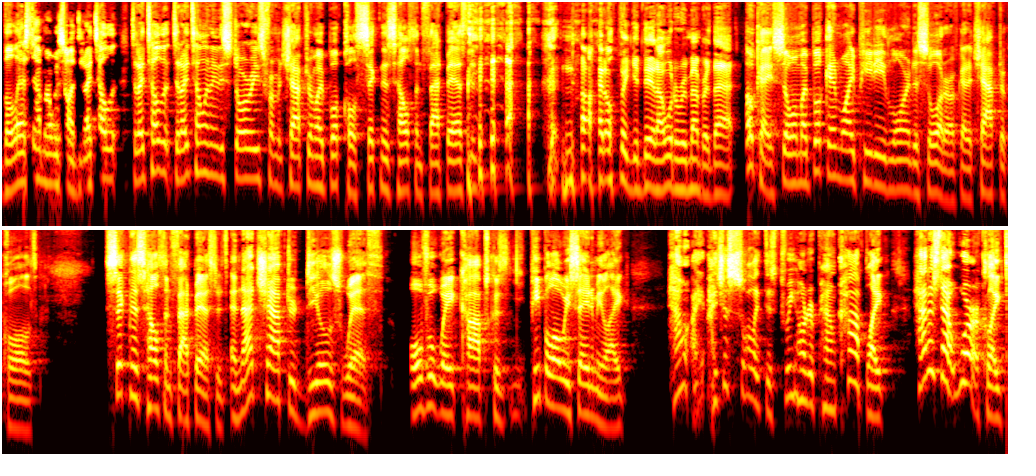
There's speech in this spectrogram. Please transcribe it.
the last time I was on? Did I tell? Did I tell? Did I tell any of the stories from a chapter of my book called "Sickness, Health, and Fat Bastard"? no, I don't think you did. I would have remembered that. Okay, so in my book NYPD Law and Disorder, I've got a chapter called "Sickness, Health, and Fat Bastards," and that chapter deals with overweight cops because people always say to me like how I, I, just saw like this 300 pound cop like how does that work? Like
